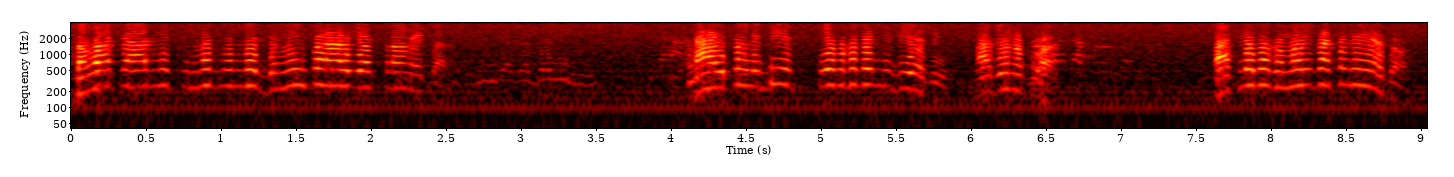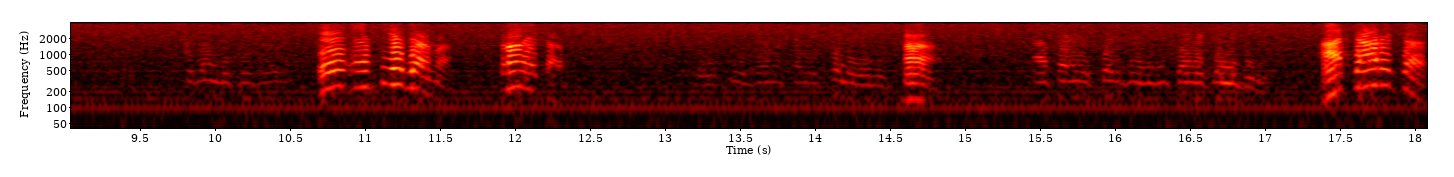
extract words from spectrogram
સવા ચારની કિંમતની અંદર જમીન પણ આવી ગયા ત્રણ એકર ના એ પણ લીધી તે વખતે જ લીધી હતી. બાજુનો પ્લોટ પાછલો ભાગ અમારી પાસે નહીં હતો. એ એસી હજારમાં ત્રણ એકર હા. બીજી આ ચાર એકર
